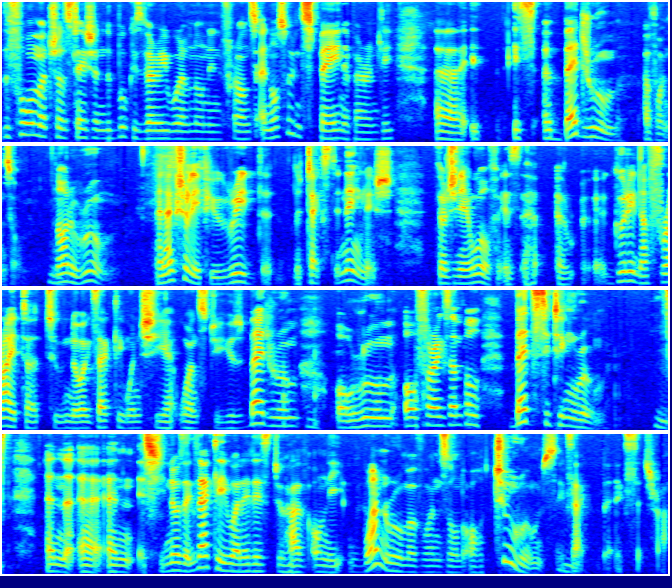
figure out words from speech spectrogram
the former translation, the book is very well known in France and also in Spain, apparently. Uh, it, it's a bedroom of one's own, not a room. And actually, if you read the, the text in English, Virginia Woolf is a, a, a good enough writer to know exactly when she wants to use bedroom or room, or for example, bed sitting room. And, uh, and she knows exactly what it is to have only one room of one's own or two rooms, exact, etc.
